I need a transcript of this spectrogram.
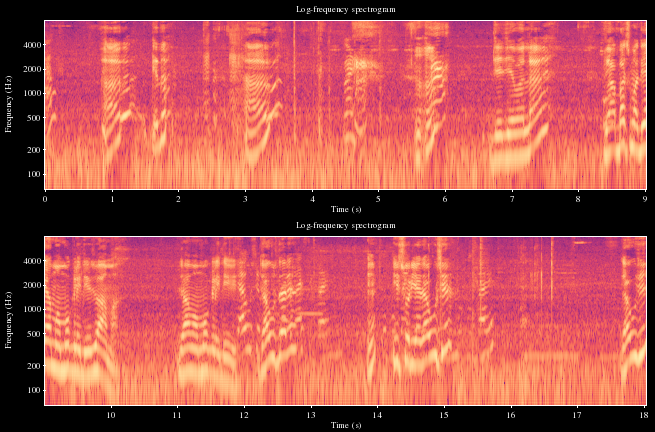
આવ. આવ કે તો આવ? જે જે વાલા. જો આ બસમાં દેહમાં મોકલી દીધું જો આમાં. જો આમાં મોકલી દેવી. જાવું તારે? હે? ઈશ્વરિયા જવું છે? જવું છે?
